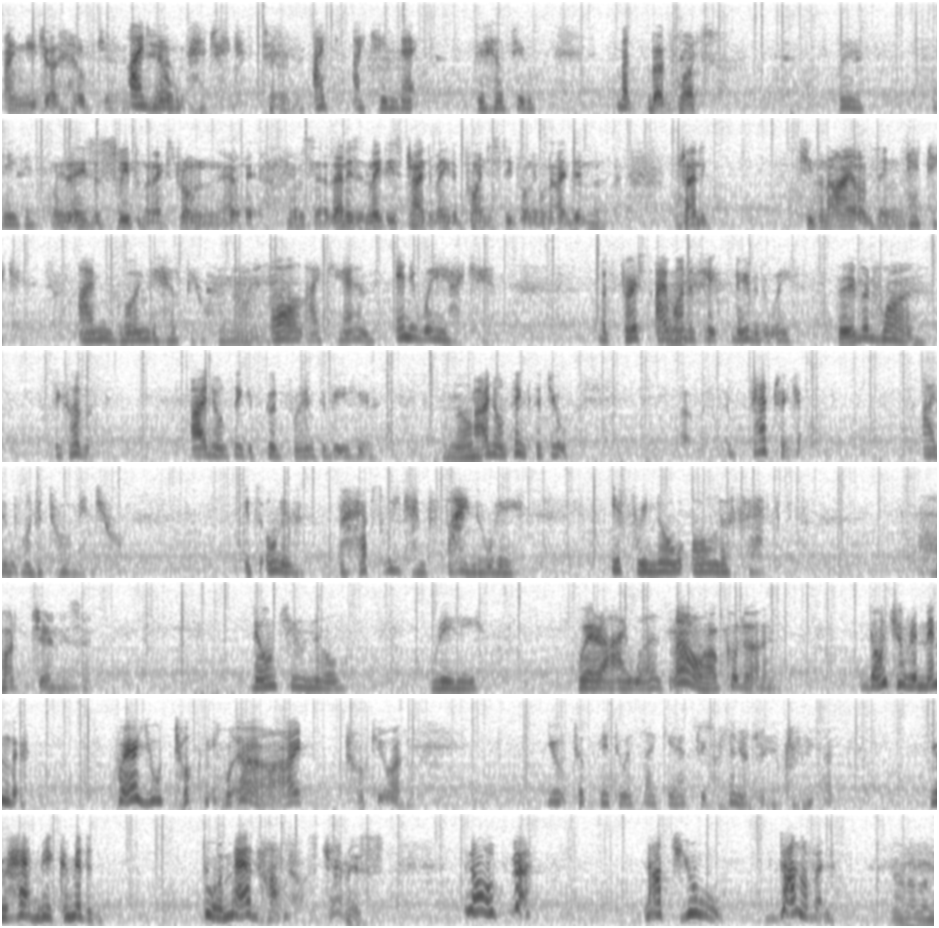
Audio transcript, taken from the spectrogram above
I need your help, Janice. I know, Patrick. Terribly. I, I came back to help you. But But what? where's David? Well, He's asleep in the next room. Ever since, that is, lately he's tried to make it a point to sleep only when I didn't. I'm trying to keep an eye on things. Patrick, I'm going to help you. All I can, any way I can. But first, I Oh. want to take David away David, why? because I don't think it's good for him to be here. No? I don't think that you. Uh, Patrick, I don't want to torment you. It's only that perhaps we can find a way if we know all the facts. What, Janice? Don't you know, really, where I was? No, how could I? Don't you remember where you took me? Where I took you? I... don't... You took me to a psychiatric clinic. You had me committed to a madhouse. Janice. No, uh, not you. Donovan. Donovan.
